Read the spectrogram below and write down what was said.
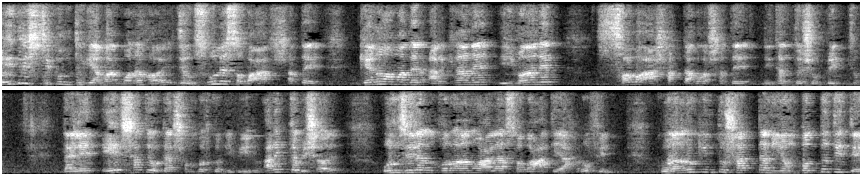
এই দৃষ্টিকোণ থেকে আমার মনে হয় যে উসুলে সবার সাথে কেন আমাদের আরখানে ইমানের সবা সাতটা হওয়ার সাথে নিতান্ত সম্পৃক্ত? তাইলে এর সাথে ওটার সম্পর্ক নিবিড়। আরেকটা বিষয়, উনজিলাল কোরআন আলা সবাতি আহরুফিন। কোরআনও কিন্তু সাতটা নিয়ম পদ্ধতিতে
